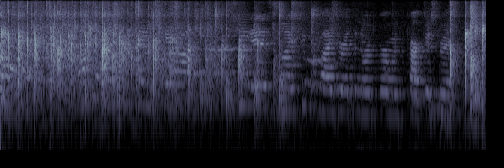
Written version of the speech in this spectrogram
um, also like to thank Sarah. She is my supervisor at the North Berwyn Park District. Helps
